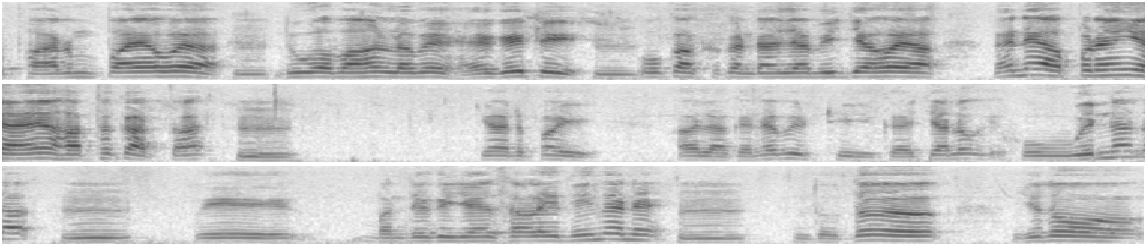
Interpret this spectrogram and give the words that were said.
ਫਾਰਮ ਪਾਇਆ ਹੋਇਆ। ਦੂਆ ਬਾਹਣ ਲਵੇ ਹੈਗੇ ਤੇ। ਉਹ ਕੱਖ ਕੰਡਾ ਜਿਹਾ ਬੀਜਿਆ ਹੋਇਆ। ਕਹਿੰਦੇ ਆਪਣਾ ਹੀ ਆਏ ਹੱਥ ਕਰਤਾ ਹੂੰ। ਚੱਲ ਭਾਈ ਅਗਲਾ ਕਹਿੰਦਾ ਵੀ ਠੀਕ ਹੈ ਚਲੋ ਹੋਊ ਇਹਨਾਂ ਦਾ। ਹੂੰ। ਵੀ ਬੰਦੇ ਕੇ ਜੈਸ ਵਾਲੇ ਦਿੰਦੇ ਨੇ? ਹੂੰ। ਦੁੱਧ ਜਦੋਂ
